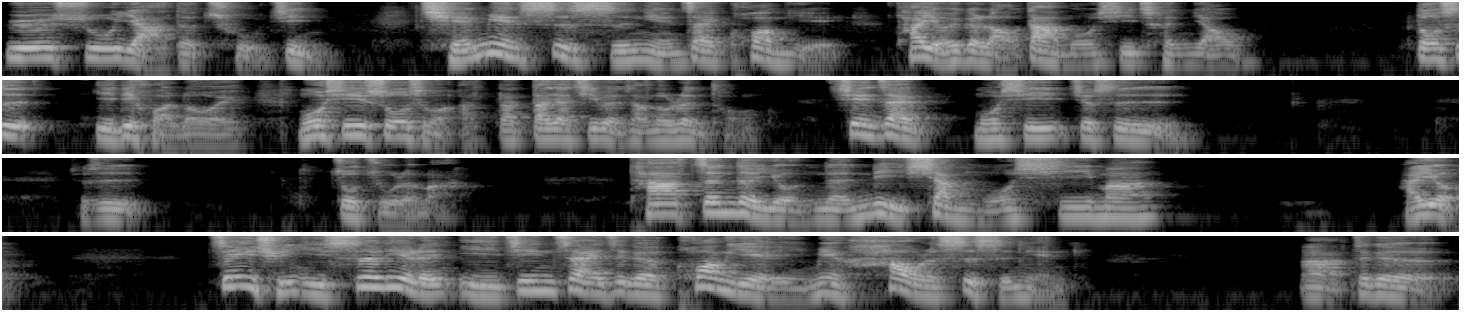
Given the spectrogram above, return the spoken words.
约书亚的处境。前面四十年在旷野，他有一个老大摩西撑腰，都是一地缓喽。哎，摩西说什么啊？大大家基本上都认同。现在摩西就是就是做主了嘛？他真的有能力像摩西吗？还有这一群以色列人已经在这个旷野里面耗了四十年啊，这个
